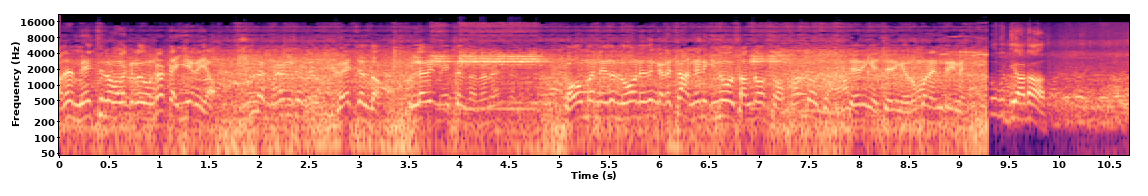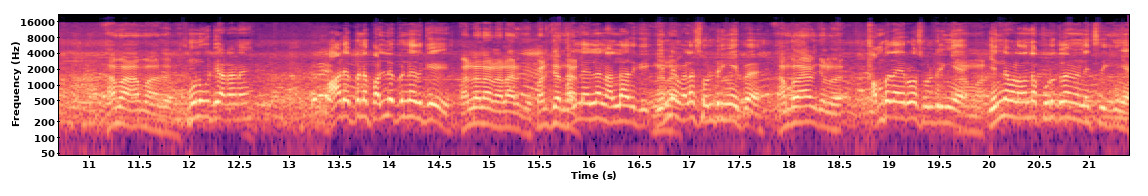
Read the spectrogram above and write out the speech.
அதான் மேய்ச்சல் வளர்க்குறது உண்டா கையறையா? இல்ல மேய்ச்சல் மேய்ச்சல் தான். ஃபுல்லாவே மேய்ச்சல் தான் தானே கவர்மெண்ட் எதுவும் லோன் எதுவும் கிடைச்சா அண்ணனுக்கு இன்னும் ஒரு சந்தோஷம். சந்தோஷம். சரிங்க சரிங்க. ரொம்ப நன்றிண்ணே. மூணு குட்டி ஆடா ஆமாம் ஆமாம் அது. மூணு குட்டி ஆடாண்ணே ஆடு எப்படிண்ணே பல்லு எப்படிண்ணே இருக்கு. பல்லெல்லாம் நல்லா இருக்கு. பளிச்சந்தா பல்லு எல்லாம் நல்லா இருக்கு. என்ன விலை சொல்றீங்க இப்ப? ஐம்பதாயிரம் சொல்லுவேன் ஐம்பதாயிரம் ரூபா சொல்றீங்க. என்ன விலை வந்தா கொடுக்கலாம்னு நினைச்சிருக்கீங்க?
